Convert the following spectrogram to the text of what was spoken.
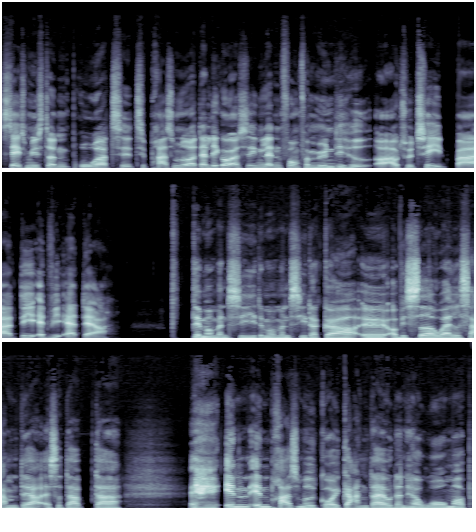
statsministeren bruger til, til pressemøder. Der ligger også en eller anden form for myndighed og autoritet, bare det, at vi er der. Det må man sige, det må man sige, der gør. Øh, og vi sidder jo alle sammen der. Altså, der, der øh, inden, inden pressemødet går i gang, der er jo den her warm-up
